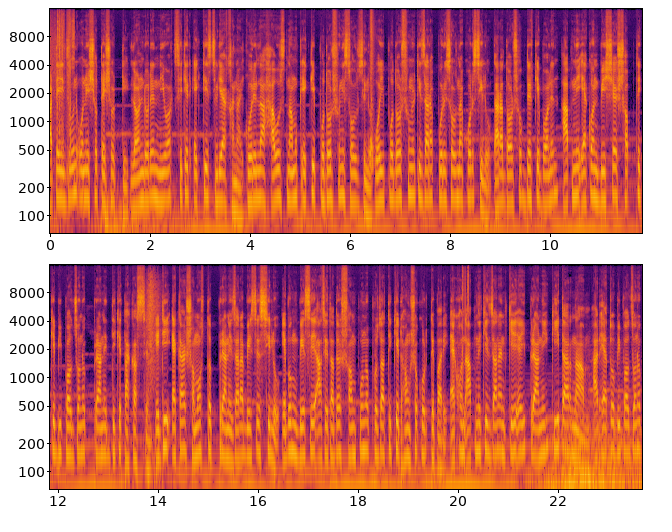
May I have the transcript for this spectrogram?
আটই জুন উনিশশো তেষট্টি, লন্ডনের নিউ ইয়র্ক সিটির একটি চিড়িয়াখানায় গরিলা হাউস নামক একটি প্রদর্শনী চলছিল। ওই প্রদর্শনীটি যারা পরিচালনা করছিল, তারা দর্শকদেরকে বলেন, আপনি এখন বিশ্বের সব থেকে বিপজ্জনক প্রাণীর দিকে তাকাচ্ছেন। এটি একা সমস্ত প্রাণী যারা বেঁচে ছিল এবং বেঁচে আছে তাদের সম্পূর্ণ প্রজাতিকে ধ্বংস করতে পারে। এখন আপনি কি জানেন কে এই প্রাণী, কি তার নাম, আর এত বিপজ্জনক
